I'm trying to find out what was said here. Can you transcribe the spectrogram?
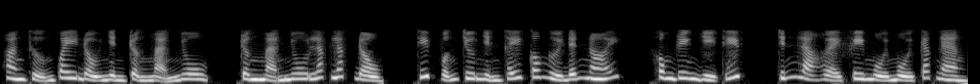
hoàng thượng quay đầu nhìn Trần Mạn Nhu, Trần Mạn Nhu lắc lắc đầu, thiếp vẫn chưa nhìn thấy có người đến nói, không riêng gì thiếp, chính là Huệ Phi muội muội các nàng,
